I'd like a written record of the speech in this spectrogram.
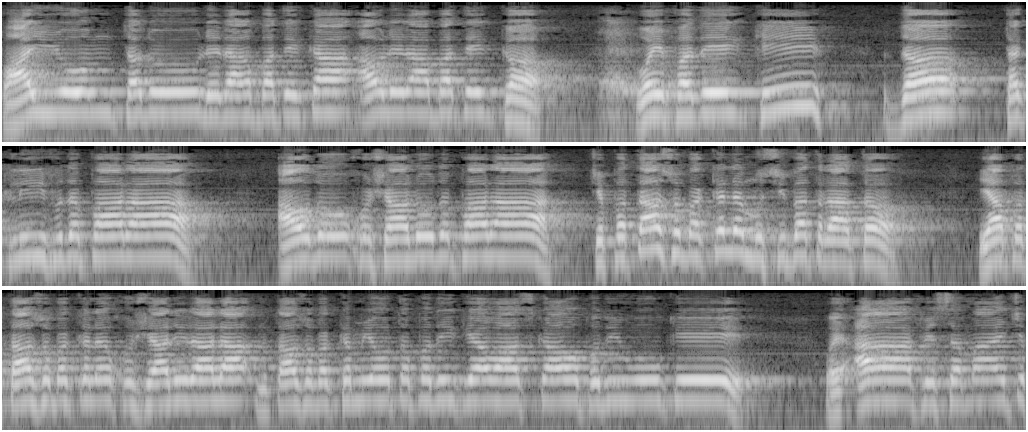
فایهم تدعو لرغبتک او لرهبتک، وایي په دې کې د تکلیف لپاره او د خوشحالو د پاره چې په تاسو به کله مصیبت راته یا په تاسو به کله خوشحالي رااله نو تاسو به کم یو ته په دې کې आवाज کاو په دې وو کې وای هغه په سماع چې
